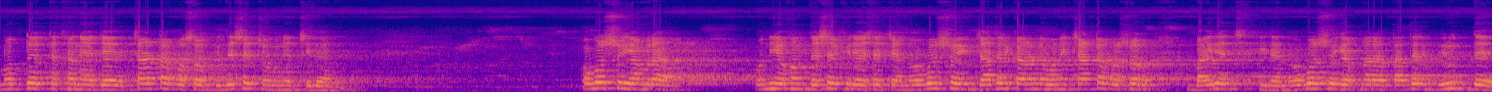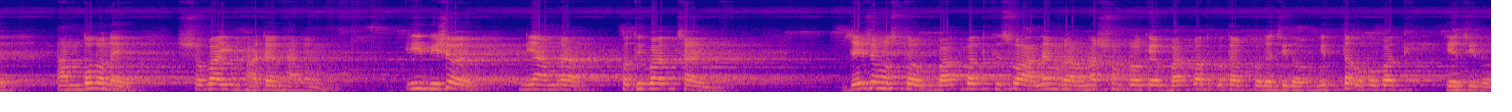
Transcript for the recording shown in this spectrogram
মধ্যে সেখানে যে চারটা বছর বিদেশের জমিনে ছিলেন, অবশ্যই আমরা উনি এখন দেশে ফিরে এসেছেন। অবশ্যই যাদের কারণে উনি চারটা বছর বাইরে ছিলেন, অবশ্যই আপনারা তাদের বিরুদ্ধে আন্দোলনে সবাই মাঠে নামেন এই বিষয় নিয়ে আমরা প্রতিবাদ চাই। যে সমস্ত বাদ বাদ কিছু আলেমরা ওনার সম্পর্কে বাদ বাদ কথা বলেছিল, মিথ্যা অপবাদ দিয়েছিল।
